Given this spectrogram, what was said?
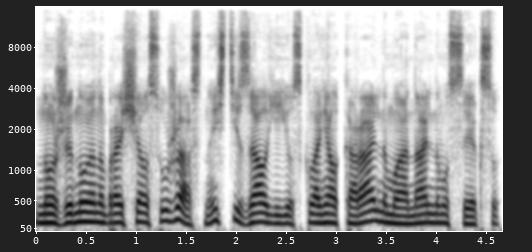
Но с женой он обращался ужасно, истязал ее, склонял к оральному и анальному сексу,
